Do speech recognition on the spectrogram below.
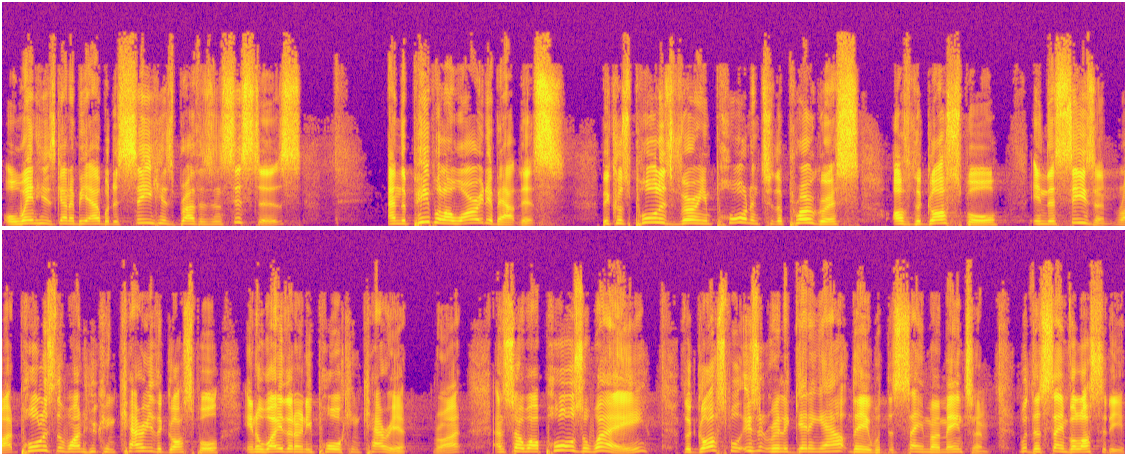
or when he's going to be able to see his brothers and sisters. And the people are worried about this because Paul is very important to the progress of the gospel in this season, right? Paul is the one who can carry the gospel in a way that only Paul can carry it, right? And so while Paul's away, the gospel isn't really getting out there with the same momentum, with the same velocity.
